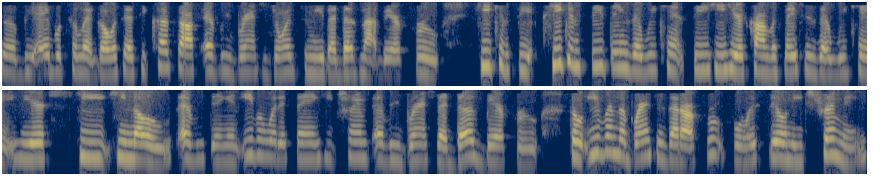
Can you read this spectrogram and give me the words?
to be able to let go. It says he cuts off every branch joined to me that does not bear fruit. He can see he can see things that we can't see. He hears conversations that we can't hear. He he knows everything. And even with it saying he trims every branch that does bear fruit. So even the branches that are fruitful, it still needs trimming.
